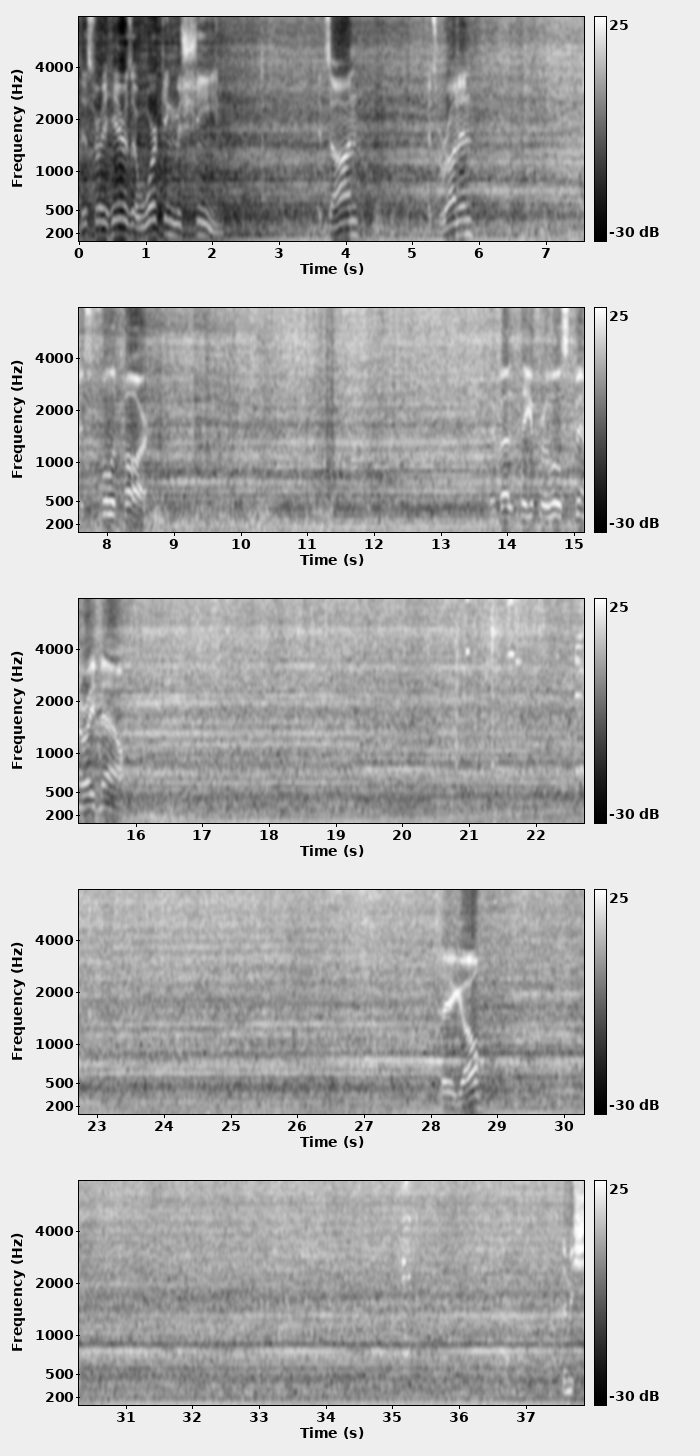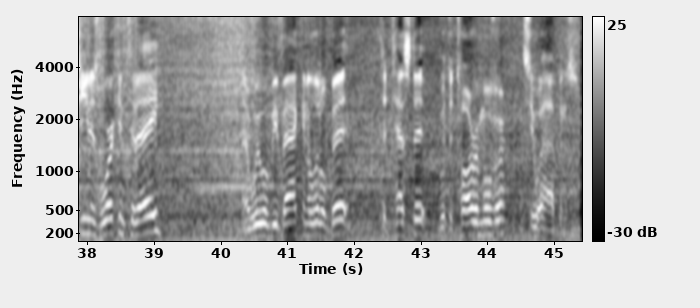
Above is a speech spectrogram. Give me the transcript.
This right here is a working machine. It's on, it's running, it's full of tar. We're about to take it for a little spin right now. There you go. The machine is working today and we will be back in a little bit to test it with the tar remover and see what happens.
